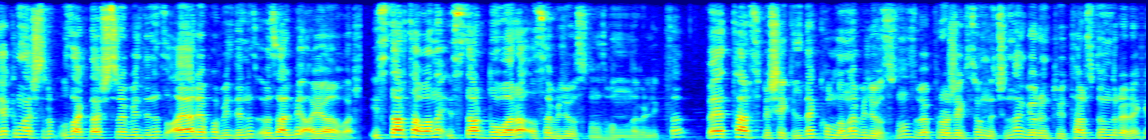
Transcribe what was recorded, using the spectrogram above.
yakınlaştırıp uzaklaştırabildiğiniz, ayar yapabildiğiniz özel bir ayağı var. İster tavana ister duvara asabiliyorsunuz bununla birlikte. Ve ters bir şekilde kullanabiliyorsunuz ve projeksiyonun içinden görüntüyü ters döndürerek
